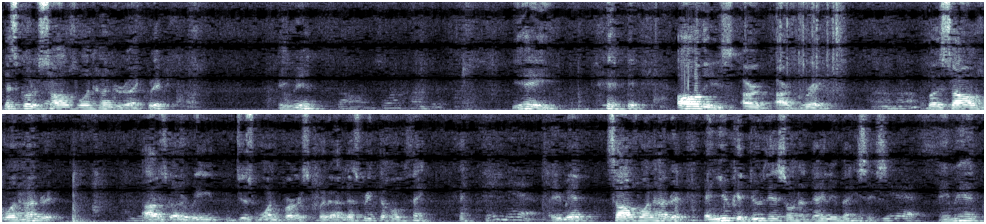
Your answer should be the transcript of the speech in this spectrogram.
Let's go to Psalms 100 right quick. Amen. Psalms 100. Yay. All these are, are great. Uh-huh. But Psalms 100, I was going to read just one verse, but uh, let's read the whole thing. Amen. Amen. Psalms 100. And you can do this on a daily basis. Yes. Amen.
